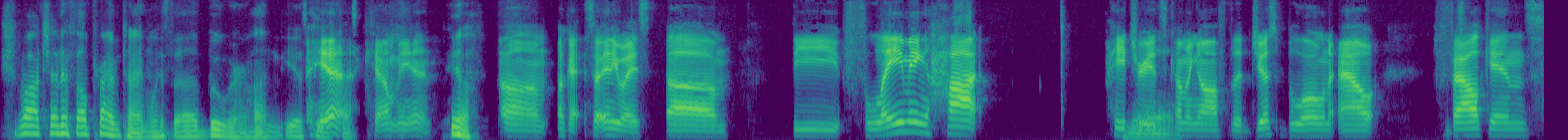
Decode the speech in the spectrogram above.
Should watch NFL primetime with a boomer on ESPN. yeah, Plus. count me in. Yeah. Um, okay, so anyways, um, the flaming hot Patriots Man. coming off the just blown out Falcons.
